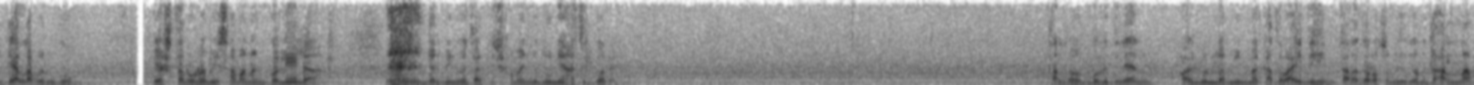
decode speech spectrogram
এটাই আল্লাহ হুকুম। ইয়াস্তারুন সামানাং কলিলা। বিনিময়ে তার কিছু সামান্য দুনিয়া হাসিল করে। আল্লাহ বলে দিলেন, ওয়াইলুল্লাহ মিম্মা কাদবা আইদিহীন তারা যা রচনার জন্য জাহান্নাম।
